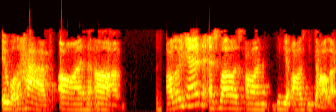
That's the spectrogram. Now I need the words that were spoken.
it will have on um, dollar yen as well as on the Aussie dollar.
